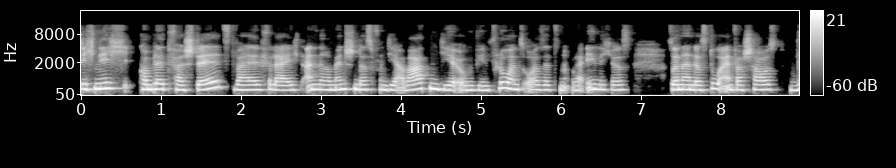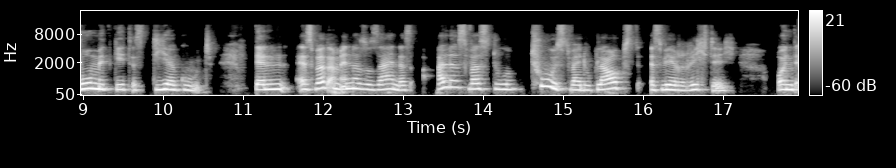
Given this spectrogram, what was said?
dich nicht komplett verstellst, weil vielleicht andere Menschen das von dir erwarten, dir irgendwie ein Floh ins Ohr setzen oder ähnliches, sondern dass du einfach schaust, womit geht es dir gut. Denn es wird am Ende so sein, dass alles, was du tust, weil du glaubst, es wäre richtig und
